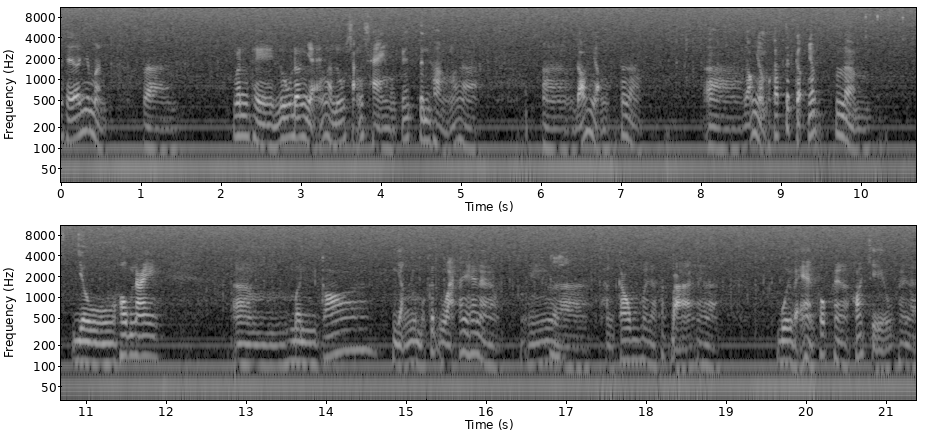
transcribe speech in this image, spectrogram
nó sẽ đến với mình. Và Vinh thì luôn đơn giản là luôn sẵn sàng một cái tinh thần đó là uh, đón nhận tức là uh, đón nhận một cách tích cực nhất. Tức là dù hôm nay ờ, mình có nhận được một kết quả như thế nào? Như là thành công hay là thất bại hay là vui vẻ hạnh phúc hay là khó chịu hay là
